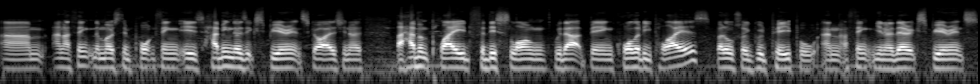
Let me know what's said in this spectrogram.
um, and I think the most important thing is having those experienced guys. You know, they haven't played for this long without being quality players, but also good people. And I think you know their experience,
